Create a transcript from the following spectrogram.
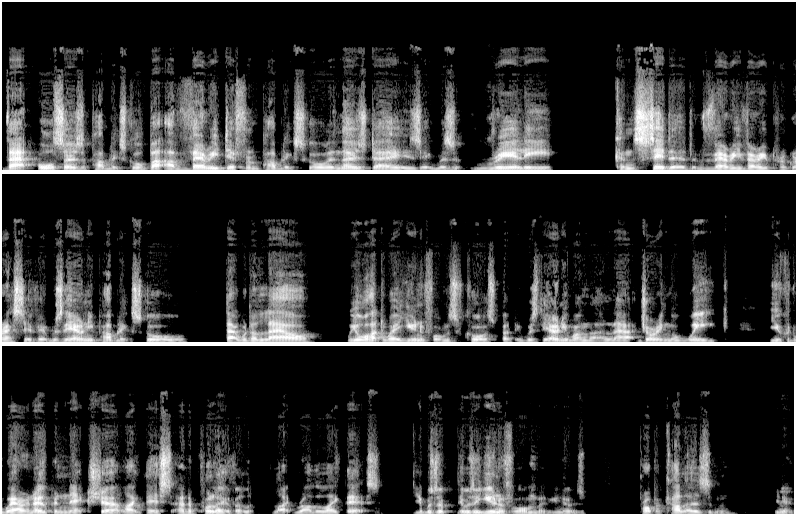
that also is a public school but a very different public school in those days it was really considered very very progressive it was the only public school that would allow we all had to wear uniforms of course but it was the only one that allowed during the week you could wear an open neck shirt like this and a pullover like rather like this it was a it was a uniform but you know it was proper colours and you know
